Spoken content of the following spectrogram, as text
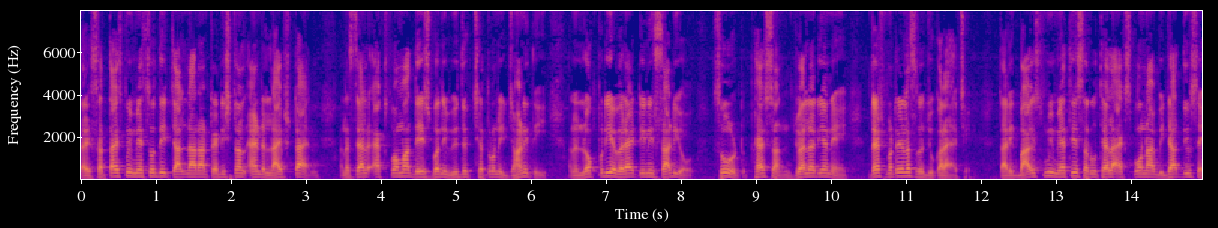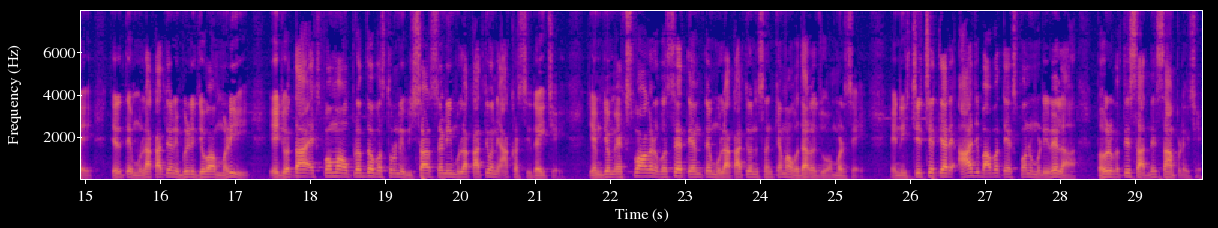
તારીખ સત્તાવીસમી મે સુધી ચાલનારા ટ્રેડિશનલ એન્ડ લાઇફસ્ટાઇલ અને સેલ એક્સપોમાં દેશભરની વિવિધ ક્ષેત્રોની જાણીતી અને લોકપ્રિય વેરાયટીની સાડીઓ, સૂટ, ફેશન, જ્વેલરી અને ડ્રેસ મટીરિયલ્સ રજૂ કરાયા છે. તારીખ બાવીસમી મેથી શરૂ થયેલા એક્સપોના બીજા દિવસે જે રીતે મુલાકાતીઓની ભીડ જોવા મળી, એ જોતા એક્સપોમાં ઉપલબ્ધ વસ્ત્રોની વિશાળ શ્રેણી મુલાકાતીઓને આકર્ષી રહી છે. જેમ જેમ એક્સપો આગળ વધશે, તેમ તેમ મુલાકાતીઓની સંખ્યામાં વધારો જોવા મળશે. એ નિશ્ચિત છે ત્યારે આ જ બાબત એક્સપોને મળી રહેલા ભવ્ય પ્રતિસાદને સાંપડે છે.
